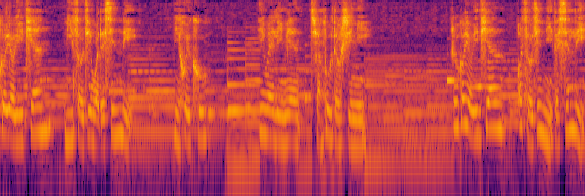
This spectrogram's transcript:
果有一天你走进我的心里，你会哭，因为里面全部都是你。如果有一天我走进你的心里，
